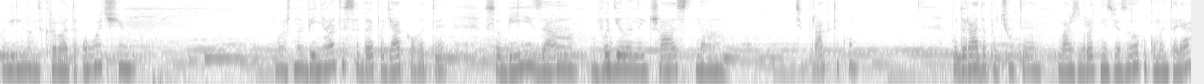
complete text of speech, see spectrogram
повільно відкривати очі, можна обійняти себе, подякувати собі за виділений час на цю практику. Буду рада почути ваш зворотній зв'язок у коментарях,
